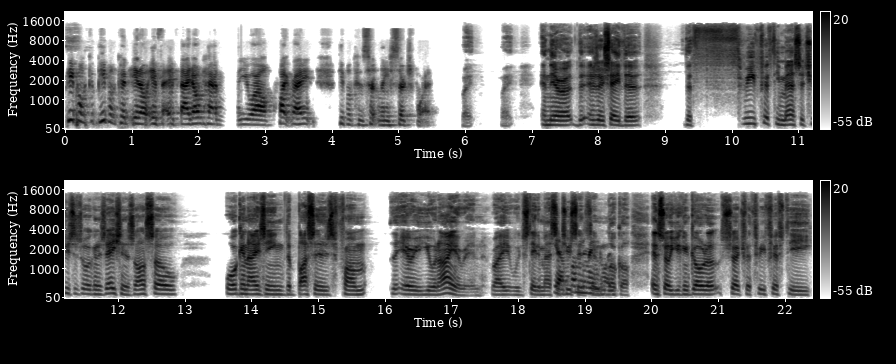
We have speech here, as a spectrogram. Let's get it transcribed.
people people could you know if if I don't have the URL quite right, people can certainly search for it. Right. And there are, as I say, the the 350 Massachusetts organization is also organizing the buses from the area you and I are in, right? With the state of Massachusetts yeah, and local. And so you can go to search for 350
